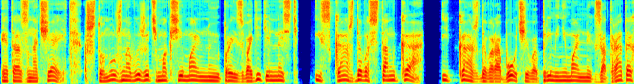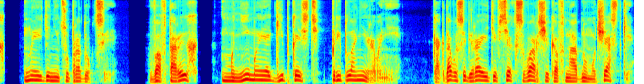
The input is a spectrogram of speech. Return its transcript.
Это означает, что нужно выжать максимальную производительность из каждого станка и каждого рабочего при минимальных затратах на единицу продукции. Во-вторых, мнимая гибкость при планировании. Когда вы собираете всех сварщиков на одном участке,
